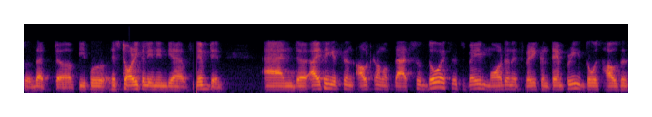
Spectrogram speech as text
that uh, people historically in India have lived in. And uh, I think it's an outcome of that. So though it's it's very modern, it's very contemporary. Those houses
